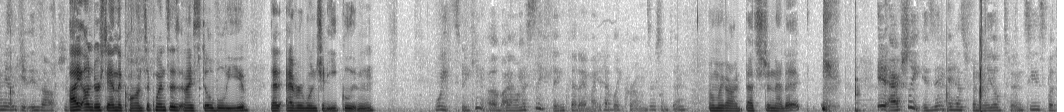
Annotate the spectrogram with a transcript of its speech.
mean, like it is optional. I understand the consequences, and I still believe that everyone should eat gluten. Wait, speaking of, I honestly think that I might have like Crohn's or something. Oh my god, that's genetic. It actually isn't. It has familial tendencies, but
